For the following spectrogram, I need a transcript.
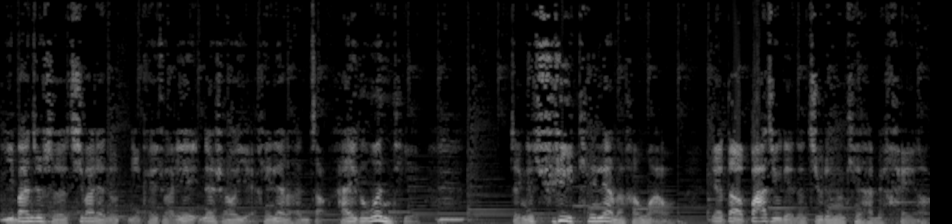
嗯。一般就是七八点钟你可以出来，因为那时候也天亮的很早。还有一个问题，嗯。整个区域天亮的很晚哦，要到八九点钟、九点钟天还没黑啊。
